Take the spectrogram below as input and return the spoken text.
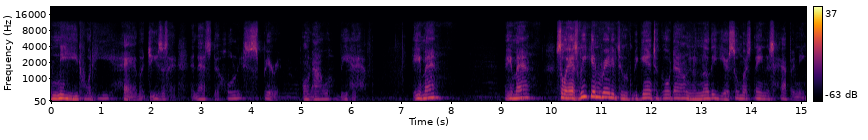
need what he had, what Jesus had, and that's the Holy Spirit on our behalf. Amen? Amen? So as we getting ready to begin to go down in another year, so much thing is happening.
